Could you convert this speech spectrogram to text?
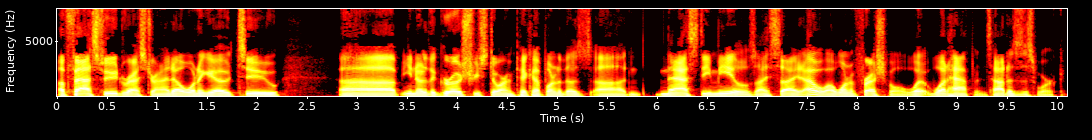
a fast food restaurant. I don't want to go to uh, you know, the grocery store and pick up one of those uh, nasty meals. I say, oh, I want a fresh bowl. What what happens? How does this work?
